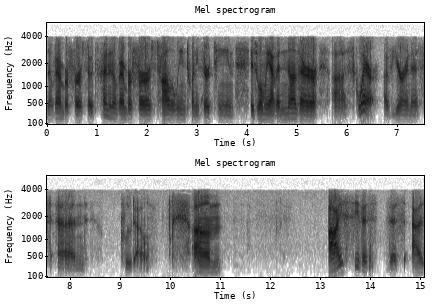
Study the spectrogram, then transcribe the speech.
November 1st. So it's kind of November 1st, Halloween 2013 is when we have another uh, square of Uranus and Pluto. Um, I see this this as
